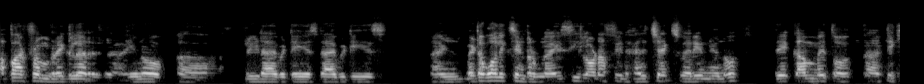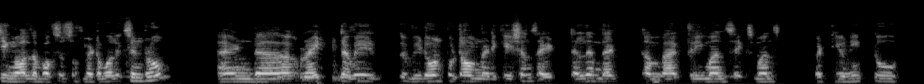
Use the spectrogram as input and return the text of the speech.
apart from regular uh, you know uh, pre-diabetes, diabetes, and metabolic syndrome. Now, I see a lot of in health checks wherein you know they come with uh, ticking all the boxes of metabolic syndrome. And uh, right away we don't put on medications. I tell them that come back three months six months but you need to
